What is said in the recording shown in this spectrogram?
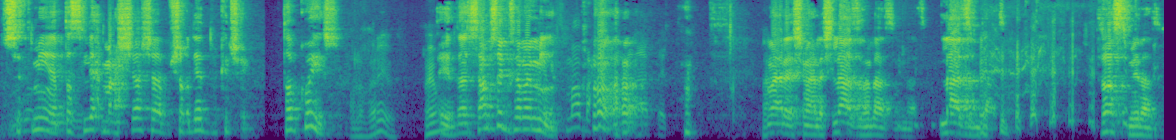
600 تصليح مع الشاشة بشغل يد بكل شيء. طب كويس. والله غريب. اي ذا سامسونج 800 بس ما بحث عن ابل معلش معلش لازم لازم لازم لازم لازم. رسمي لازم.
